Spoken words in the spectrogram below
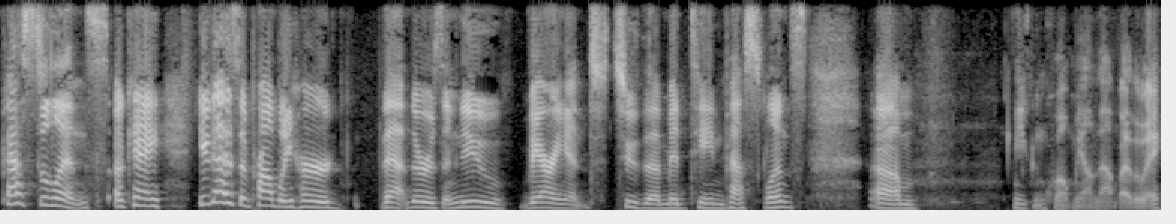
pestilence. Okay, you guys have probably heard that there is a new variant to the mid-teen pestilence. Um, you can quote me on that, by the way.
